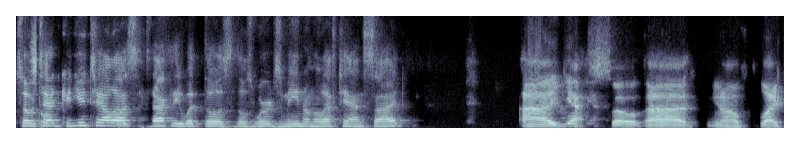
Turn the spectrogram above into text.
So, so, Ted, can you tell us exactly what those those words mean on the left hand side? Uh, yes. So, uh, you know, like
